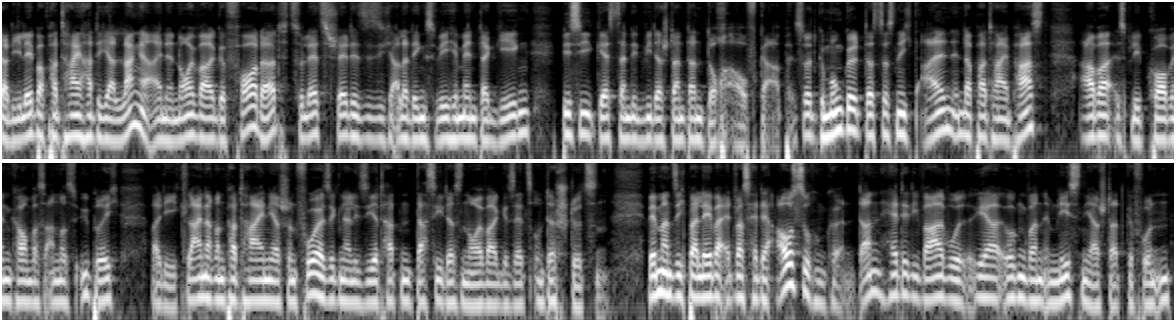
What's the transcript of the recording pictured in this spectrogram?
Tja, die Labour-Partei hatte ja lange eine Neuwahl gefordert. Zuletzt stellte sie sich allerdings vehement dagegen, bis sie gestern den Widerstand dann doch aufgab. Es wird gemunkelt, dass das nicht allen in der Partei passt, aber es blieb Corbyn kaum was anderes übrig, weil die kleineren Parteien ja schon vorher signalisiert hatten, dass sie das Neuwahlgesetz unterstützen. Wenn man sich bei Labour etwas hätte aussuchen können, dann hätte die Wahl wohl eher irgendwann im nächsten Jahr stattgefunden,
